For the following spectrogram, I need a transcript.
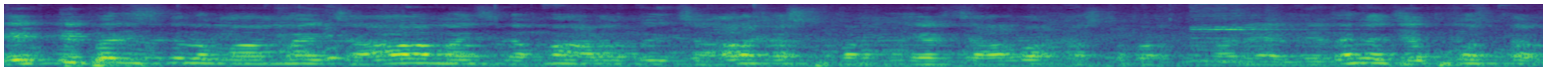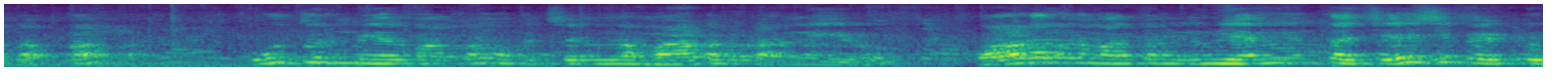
ఎట్టి పరిస్థితుల్లో మా అమ్మాయి చాలా మంచిదమ్మ ఆడపోయి చాలా కష్టపడుతుంది చాలా బాగా కష్టపడుతుంది అనే విధంగా చెప్పుకొస్తారు తప్ప కూతురి మీద మాత్రం ఒక చిన్న మాట కూడా అన్నయ్యరు కోడల్ని మాత్రం నువ్వు ఎంత చేసి పెట్టు.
